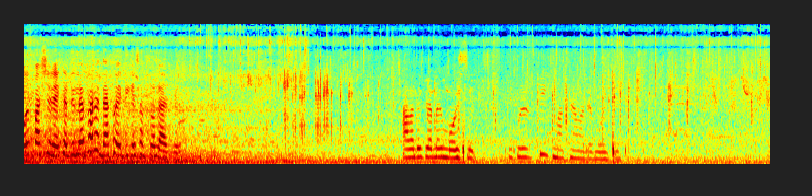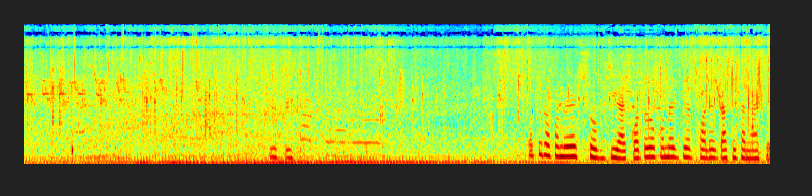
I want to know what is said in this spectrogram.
ওই পাশে রেখে দিলে পারে, দেখো এইদিকে সব চলে আসবে। আমাদের গ্রামের মসজিদ, পুকুরের ঠিক মাথায় আমাদের মসজিদ এই যে। কত রকমের সবজি আর কত রকমের যে ফলের গাছ এখানে আছে?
